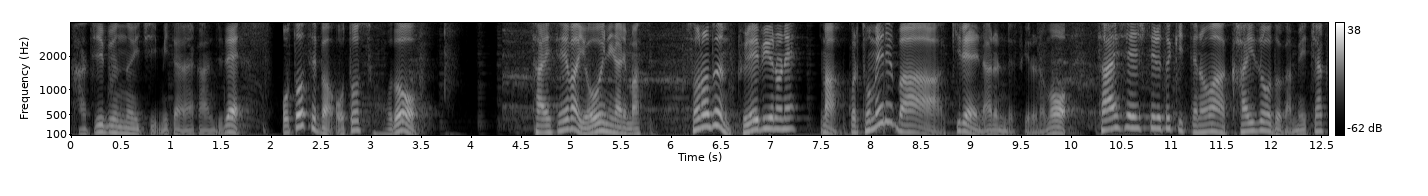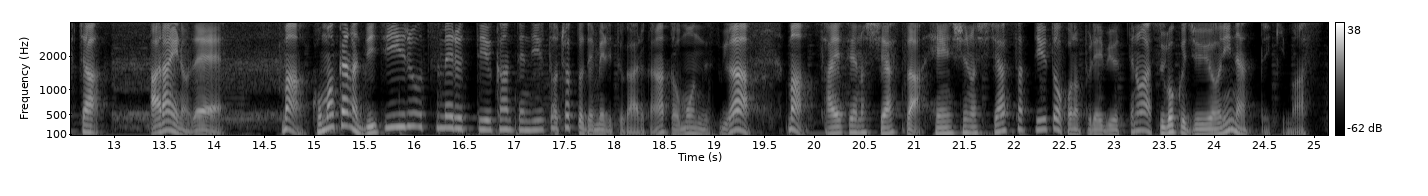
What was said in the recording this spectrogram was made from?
8分の1みたいな感じで、落とせば落とすほど、再生は容易になります。その分、プレビューのね、まあ、これ止めれば綺麗になるんですけれども、再生してる時ってのは解像度がめちゃくちゃ荒いので、まあ、細かなディティールを詰めるっていう観点で言うと、ちょっとデメリットがあるかなと思うんですが、まあ、再生のしやすさ、編集のしやすさっていうと、このプレビューってのはすごく重要になってきます。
